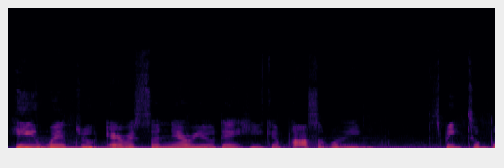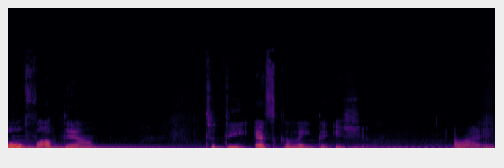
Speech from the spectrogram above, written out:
He went through every scenario that he can possibly speak to both of them to de-escalate the issue. All right.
